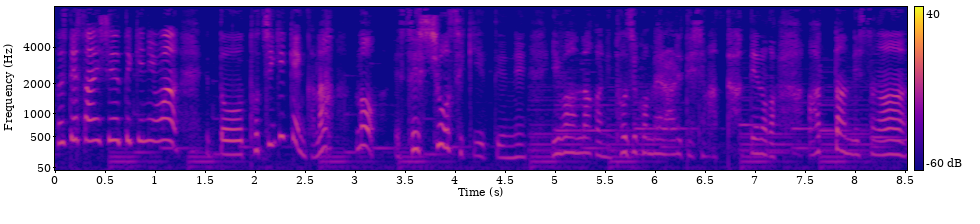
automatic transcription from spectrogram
そして最終的には、えっと、栃木県かな？の殺生石っていうね、岩の中に閉じ込められてしまったっていうのがあったんですが、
